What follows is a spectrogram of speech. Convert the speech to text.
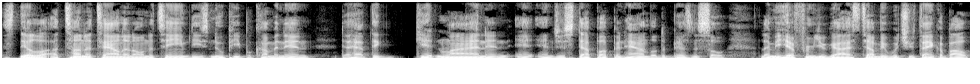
Still a ton of talent on the team. These new people coming in, they have to get in line and, and, and just step up and handle the business. So let me hear from you guys. Tell me what you think about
